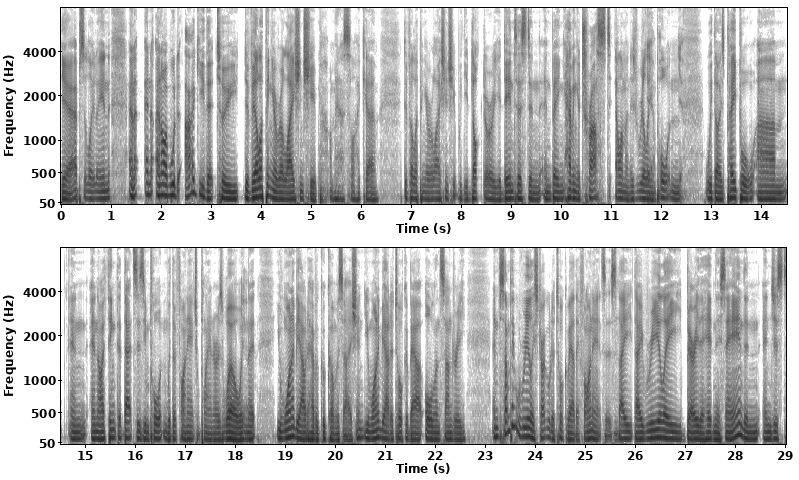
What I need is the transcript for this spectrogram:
Yeah, absolutely. And and and and I would argue that to developing a relationship. I mean, it's like uh, developing a relationship with your doctor or your dentist, and and being having a trust element is really Yeah. important. Yeah. With those people, um, and and I think that that's as important with a financial planner as well. In Yeah. that you want to be able to have a good conversation, you want to be able to talk about all and sundry, and some people really struggle to talk about their finances. Mm. They they really bury their head in their sand and and just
